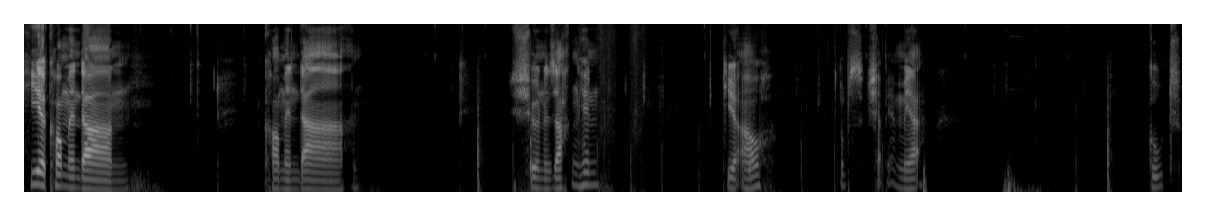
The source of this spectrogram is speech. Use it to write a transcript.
Hier kommen dann kommen dann schöne Sachen hin. Hier auch. Ups, ich habe ja mehr. Gut.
